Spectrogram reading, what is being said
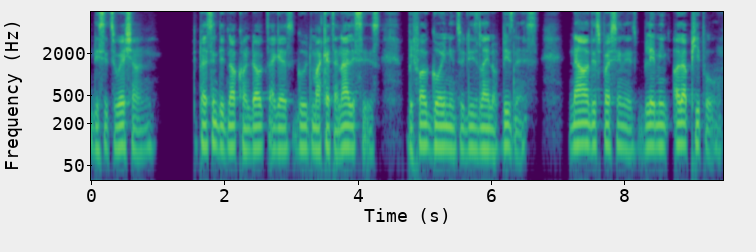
the situation. The person did not conduct, I guess, good market analysis before going into this line of business. Now this person is blaming other people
